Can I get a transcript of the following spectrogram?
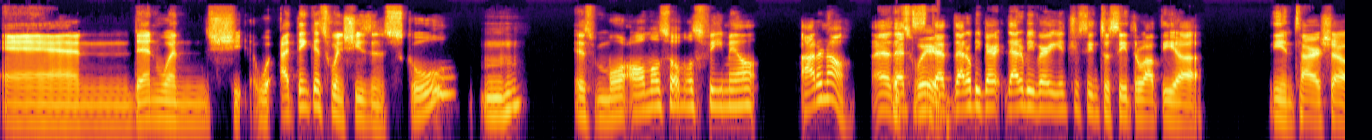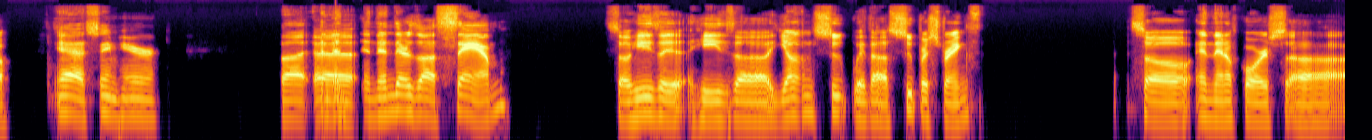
And then when she, i think it's when she's in school, Mm-hmm. is more almost almost female. I don't know. Uh, That's that's weird. That that'll be very that'll be very interesting to see throughout the uh the entire show. Yeah, same here. But and, uh, then, and then there's uh Sam. So he's a he's a young soup with a super strength. So and then of course uh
